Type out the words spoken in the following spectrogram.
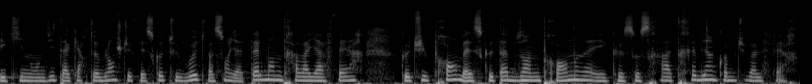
et qui m'ont dit ta carte blanche, tu fais ce que tu veux, de toute façon il y a tellement de travail à faire que tu prends ben, ce que tu as besoin de prendre et que ce sera très bien comme tu vas le faire.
